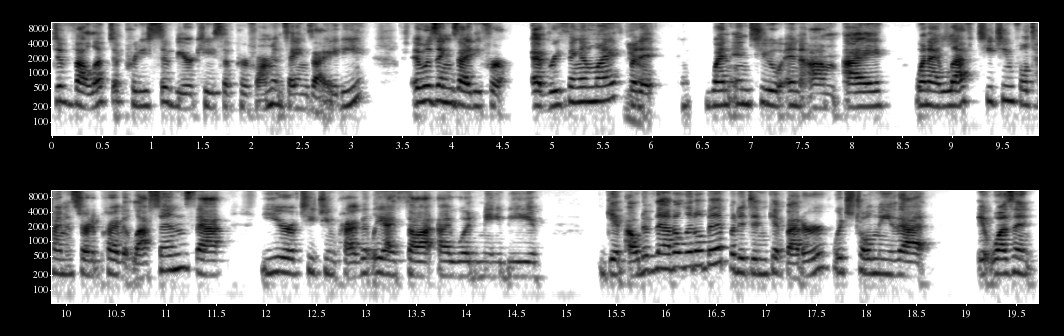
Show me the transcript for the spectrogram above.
developed a pretty severe case of performance anxiety. It was anxiety for everything in life, but Yeah. it went into and um, I when I left teaching full time and started private lessons that year of teaching privately, I thought I would maybe get out of that a little bit, but it didn't get better, which told me that it wasn't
